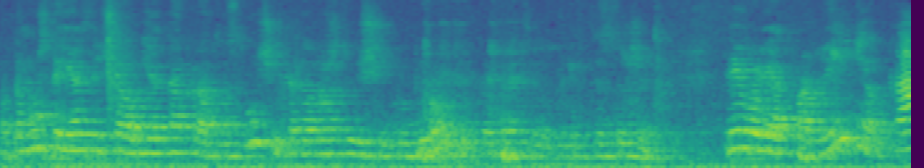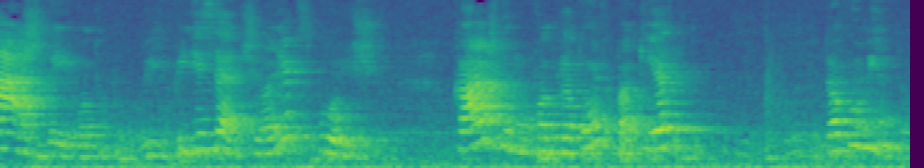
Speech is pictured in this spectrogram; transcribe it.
потому что я встречала неоднократно случаи, когда враждующие группировки в кооперативах или в ТСЖ требовали отправления, каждый, вот их 50 человек спорящих, каждому подготовь пакет документов.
